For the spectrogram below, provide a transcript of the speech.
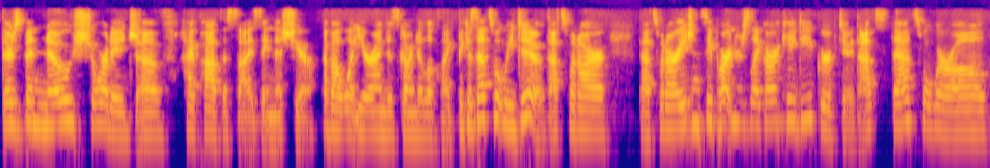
there's been no shortage of hypothesizing this year about what year end is going to look like because that's what we do. That's what our that's what our agency partners like RKD Group do. That's that's what we're all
